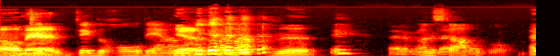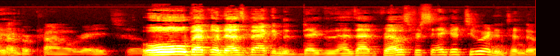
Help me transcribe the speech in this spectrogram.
Oh man. dig, the hole down. Yeah. come up. Yeah. I don't that one. Unstoppable. I remember Primal Rage. Though. Oh, back on that's back in the that, that that that was for Sega too or Nintendo.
